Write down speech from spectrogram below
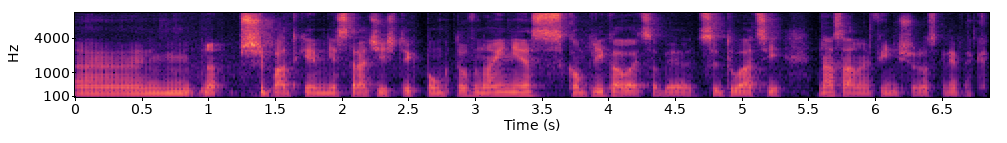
e, no, przypadkiem nie stracić tych punktów, no i nie skomplikować sobie sytuacji na samym finiszu rozgrywek.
